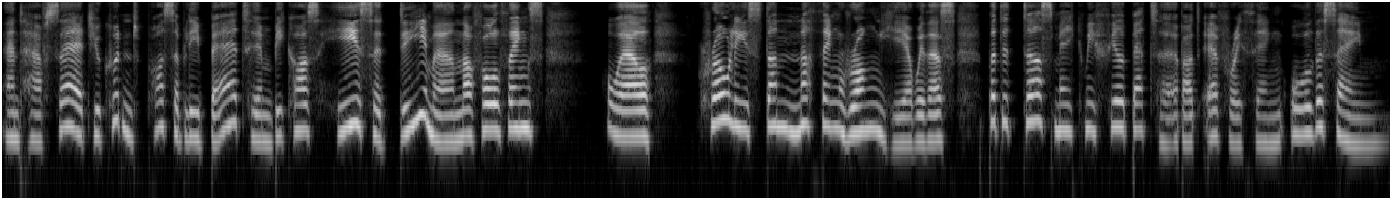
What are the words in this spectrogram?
and have said you couldn't possibly bed him because he's a demon of all things, well, Crowley's done nothing wrong here with us, but it does make me feel better about everything all the same.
